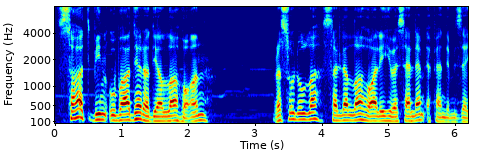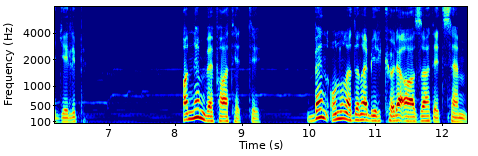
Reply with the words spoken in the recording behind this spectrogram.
Sa'd bin Ubade radıyallahu an Resulullah sallallahu aleyhi ve sellem Efendimiz'e gelip, annem vefat etti. Ben onun adına bir köle azat etsem,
